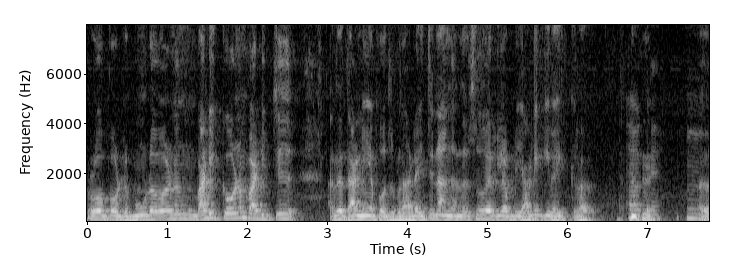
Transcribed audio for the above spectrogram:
க்ரோ போட்டு மூட வேணும் வடிக்கணும். வடித்து அந்த தண்ணியை போத்துக்குள்ள அடைத்து நாங்கள் அந்த சுவரில் அப்படி அடுக்கி வைக்கிறது. அது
